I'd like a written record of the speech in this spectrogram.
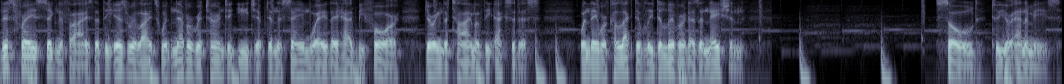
This phrase signifies that the Israelites would never return to Egypt in the same way they had before during the time of the Exodus, when they were collectively delivered as a nation sold to your enemies.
